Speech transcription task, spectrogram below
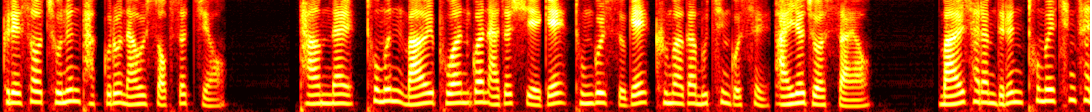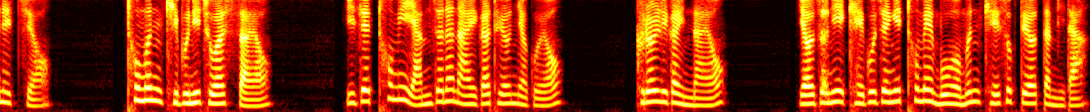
그래서 조는 밖으로 나올 수 없었지요. 다음 날 톰은 마을 보안관 아저씨에게 동굴 속에 금화가 묻힌 곳을 알려주었어요. 마을 사람들은 톰을 칭찬했지요. 톰은 기분이 좋았어요. 이제 톰이 얌전한 아이가 되었냐고요? 그럴 리가 있나요? 여전히 개구쟁이 톰의 모험은 계속되었답니다.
